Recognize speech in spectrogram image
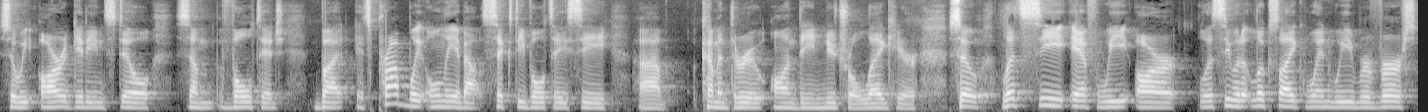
so we are getting still some voltage but it's probably only about 60 volts AC uh, coming through on the neutral leg here so let's see if we are let's see what it looks like when we reverse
